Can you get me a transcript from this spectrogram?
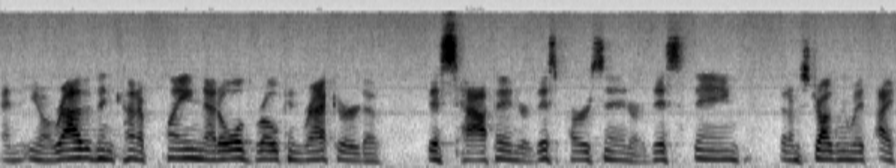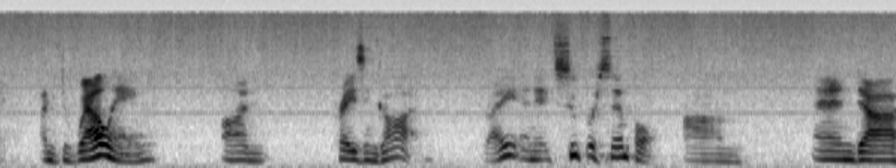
And you know, rather than kind of playing that old broken record of this happened or this person or this thing that I'm struggling with, I, I'm dwelling on praising God, right? And it's super simple. Um, and uh,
